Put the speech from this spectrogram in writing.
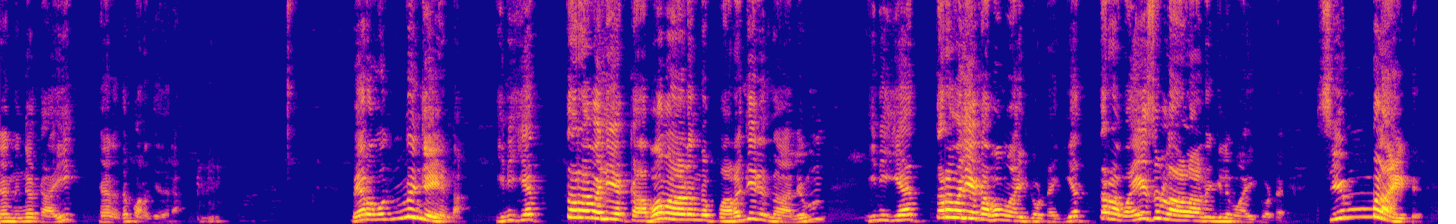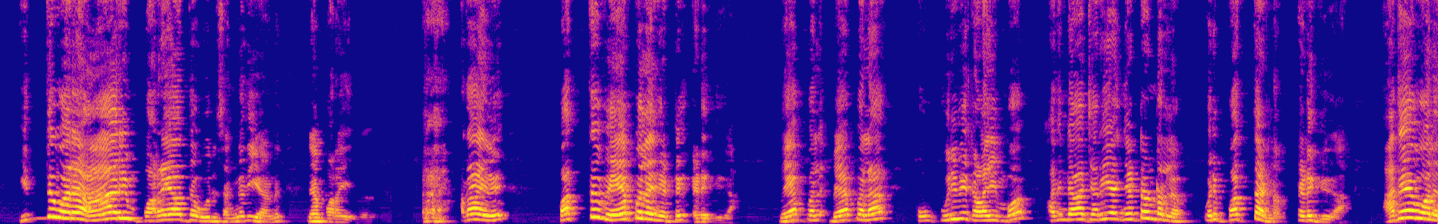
ഞാൻ നിങ്ങൾക്കായി ഞാനത് പറഞ്ഞു തരാം വേറെ ഒന്നും ചെയ്യണ്ട. ഇനി എത്ര വലിയ കഫമാണെന്ന് പറഞ്ഞിരുന്നാലും ഇനി എത്ര വലിയ കഫമായിക്കോട്ടെ എത്ര വയസ്സുള്ള ആളാണെങ്കിലും ആയിക്കോട്ടെ സിമ്പിളായിട്ട് ഇതുവരെ ആരും പറയാത്ത ഒരു സംഗതിയാണ് ഞാൻ പറയുന്നത്. അതായത് പത്ത് വേപ്പില ഞെട്ട് എടുക്കുക. വേപ്പല വേപ്പല ഉരുവി കളയുമ്പോൾ അതിന്റെ ആ ചെറിയ ഞെട്ടുണ്ടല്ലോ ഒരു പത്തെണ്ണം എടുക്കുക. അതേപോലെ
